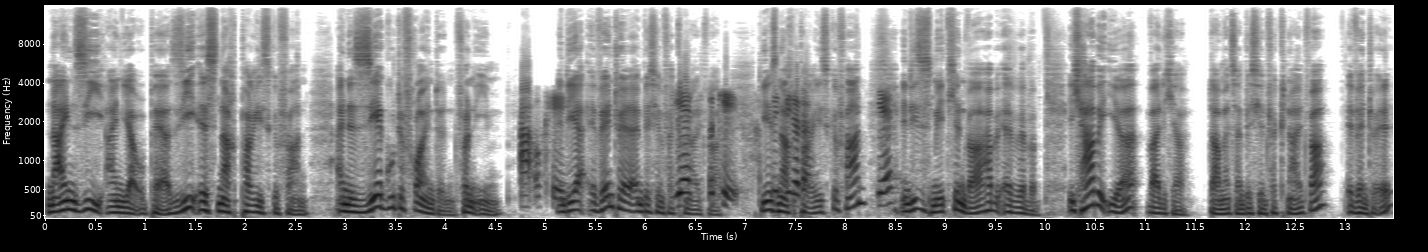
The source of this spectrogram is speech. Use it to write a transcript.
Nein, sie ein Jahr Au pair. Sie ist nach Paris gefahren. Eine sehr gute Freundin von ihm. Ah, okay. In die er eventuell ein bisschen verknallt war. okay. Die ist Bin nach wieder da. Paris gefahren. Jetzt? In dieses Mädchen war, habe, äh, ich habe ihr, weil ich ja damals ein bisschen verknallt war, eventuell,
